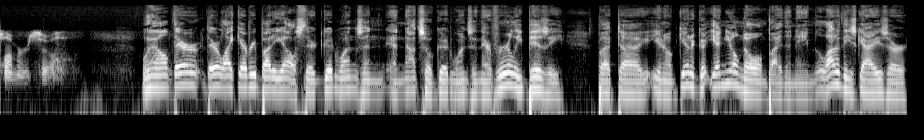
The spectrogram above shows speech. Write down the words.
plumbers, so. Well, they're they're like everybody else. They're good ones and, and not so good ones, and they're really busy. But uh, you know, get a good and you'll know them by the name. A lot of these guys are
